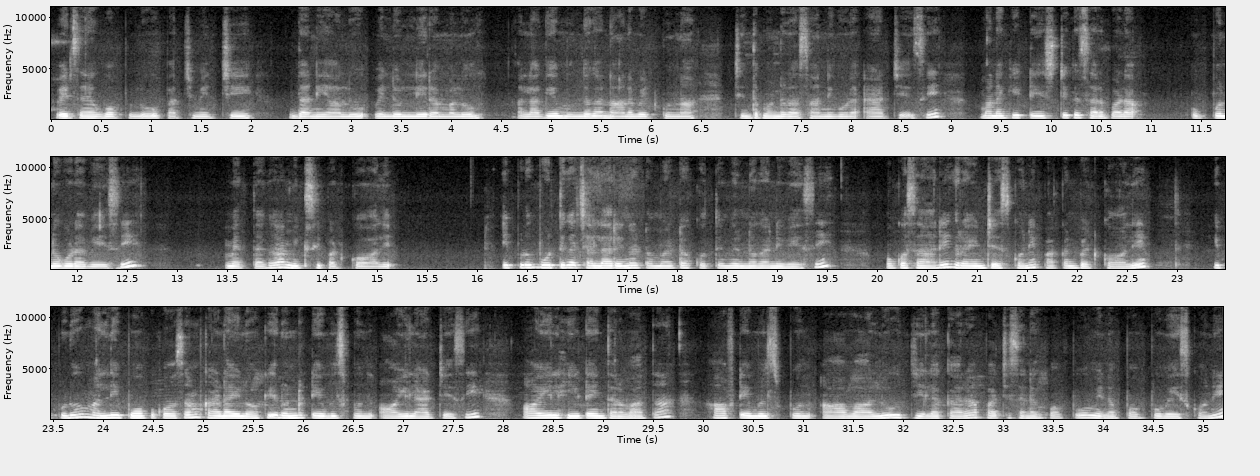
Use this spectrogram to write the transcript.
వేరుశనగ పప్పులు పచ్చిమిర్చి ధనియాలు వెల్లుల్లి రెమ్మలు అలాగే ముందుగా నానబెట్టుకున్న చింతపండు రసాన్ని కూడా యాడ్ చేసి మనకి టేస్ట్కి సరిపడా ఉప్పును కూడా వేసి మెత్తగా మిక్సీ పట్టుకోవాలి. ఇప్పుడు పూర్తిగా చల్లారిన టొమాటో కొత్తిమీరను కానీ వేసి ఒకసారి గ్రైండ్ చేసుకొని పక్కన పెట్టుకోవాలి. ఇప్పుడు మళ్ళీ పోపు కోసం కడాయిలోకి రెండు టేబుల్ స్పూన్ ఆయిల్ యాడ్ చేసి ఆయిల్ హీట్ అయిన తర్వాత హాఫ్ టేబుల్ స్పూన్ ఆవాలు జీలకర్ర పచ్చిశనగపప్పు మినప్పప్పు వేసుకొని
